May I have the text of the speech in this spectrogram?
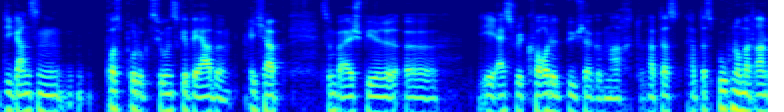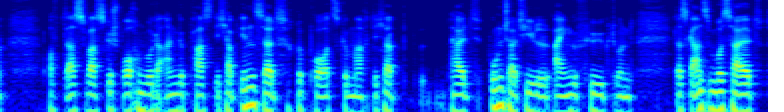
die ganzen Postproduktionsgewerbe. Ich habe zum Beispiel äh, die S-Recorded Bücher gemacht, habe das, hab das Buch nochmal dran auf das, was gesprochen wurde, angepasst. Ich habe Insert-Reports gemacht, ich habe halt Untertitel eingefügt und das Ganze muss halt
